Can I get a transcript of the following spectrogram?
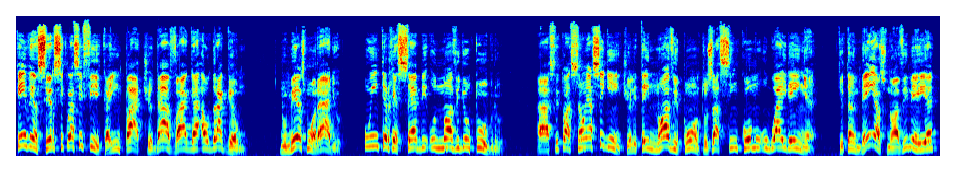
Quem vencer se classifica e empate dá a vaga ao Dragão. No mesmo horário, o Inter recebe o 9 de outubro. A situação é a seguinte: ele tem nove pontos, assim como o Guairenha, que também às nove e meia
